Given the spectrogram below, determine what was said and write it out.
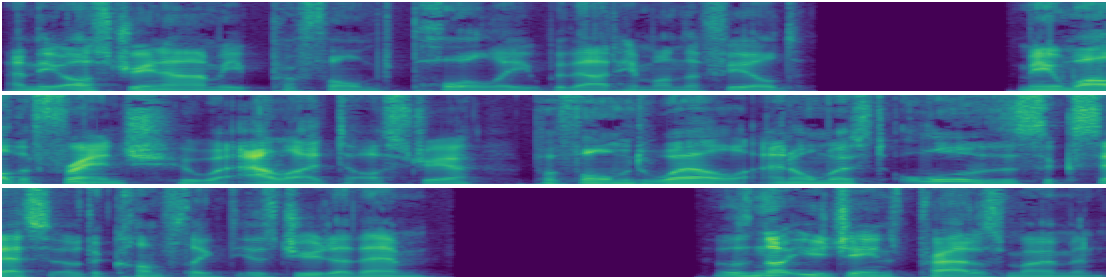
and the Austrian army performed poorly without him on the field. Meanwhile, the French, who were allied to Austria, performed well, and almost all of the success of the conflict is due to them. It was not Eugene's proudest moment,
